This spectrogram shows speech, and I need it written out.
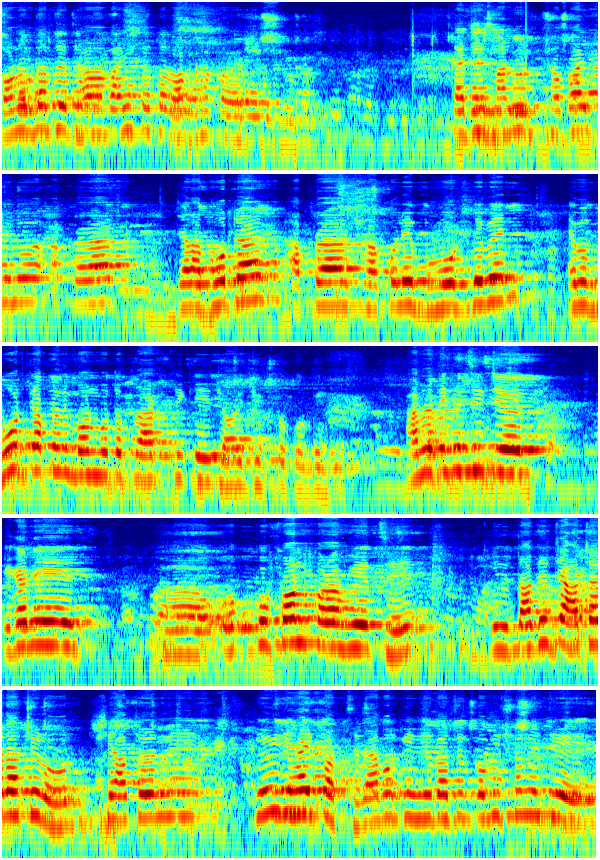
গণতন্ত্রের ধারাবাহিকতা রক্ষা করার সুযোগ। কাজে মানুষ সবাই যেন আপনারা যারা ভোটার, আপনারা সকলে ভোট দেবেন এবং ভোট আপনাদের মন মতো প্রার্থীকে জয়যুক্ত করবেন। আমরা দেখেছি যে এখানে ঐক্যফ্রন্ট করা হয়েছে কিন্তু তাদের যে আচার আচরণ, সে আচরণে কেউই রেহাই পাচ্ছে না। এমনকি নির্বাচন কমিশনে যে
